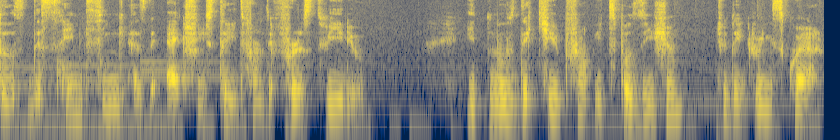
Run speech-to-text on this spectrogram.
does the same thing as the action state from the first video. It moves the cube from its position to the green square.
